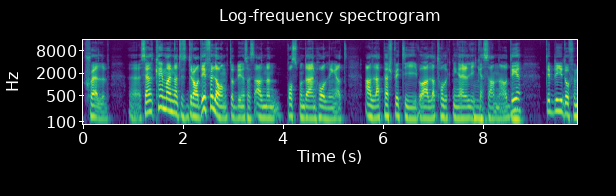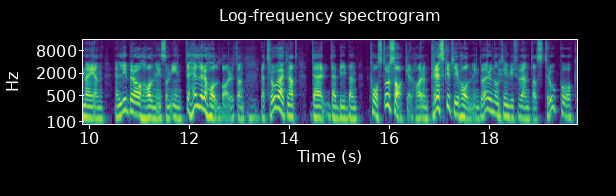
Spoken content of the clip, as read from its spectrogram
själv. Eh, sen kan man naturligtvis dra det för långt och bli en slags allmän postmodern hållning att alla perspektiv och alla tolkningar är lika mm. sanna och det mm det blir då för mig en, en liberal hållning som inte heller är hållbar, utan mm. jag tror verkligen att där, där Bibeln påstår saker, har en preskriptiv hållning, då är det någonting vi förväntas tro på och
